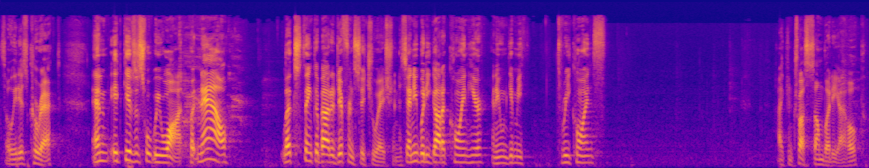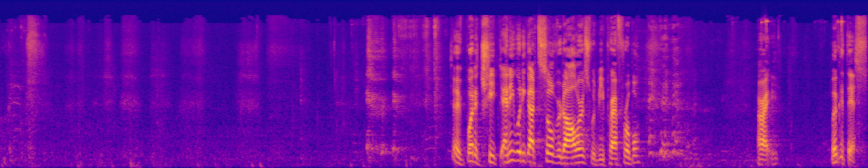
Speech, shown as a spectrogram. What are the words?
So it is correct. And it gives us what we want. But now, let's think about a different situation. Has anybody got a coin here? Anyone give me three coins? I can trust somebody, I hope. What a cheap. Anybody got silver dollars would be preferable. All right. Look at this.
